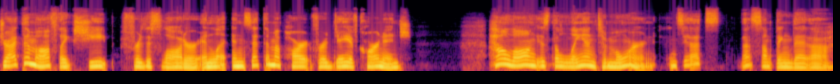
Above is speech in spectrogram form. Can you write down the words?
Drag them off like sheep for the slaughter, and let and set them apart for a day of carnage. How long is the land to mourn? And see, that's that's something that uh,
